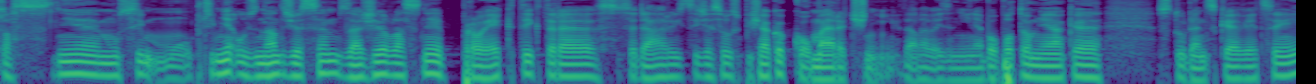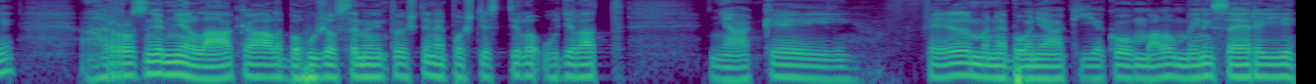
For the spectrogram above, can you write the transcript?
vlastně musím upřímně uznat, že jsem zažil vlastně projekty, které se dá říct, že jsou spíš jako komerční televizní, nebo potom nějaké studentské věci. A hrozně mě láká, ale bohužel se mi to ještě nepoštěstilo udělat nějaký film nebo nějaký jako malou minisérii,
